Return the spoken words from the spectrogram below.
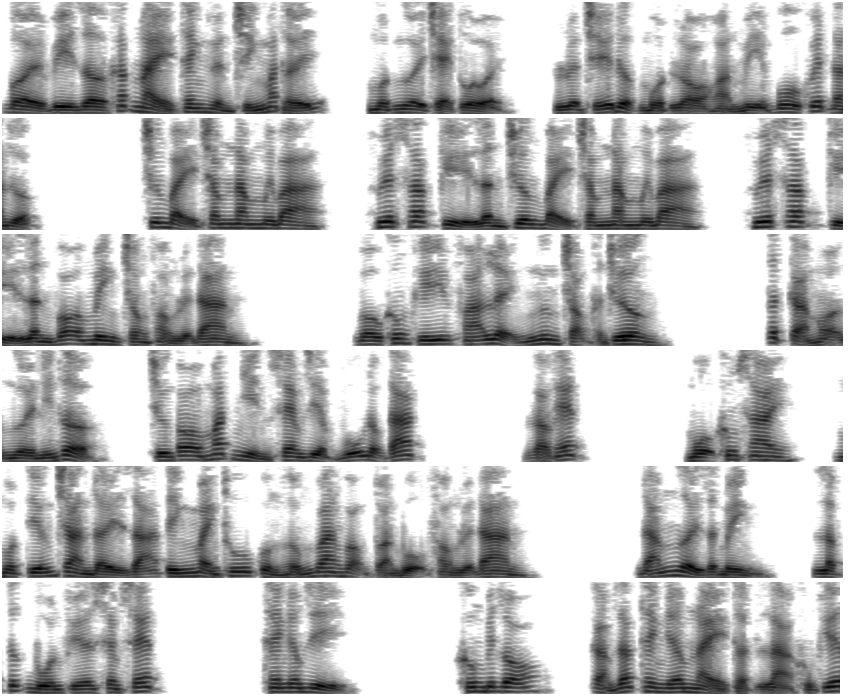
Bởi vì giờ khắc này thanh huyền chính mắt thấy, một người trẻ tuổi, luyện chế được một lò hoàn mỹ vô khuyết đan dược. Chương bảy trăm năm mươi ba, huyết sắc kỳ lần chương bảy trăm năm mươi ba, huyết sắc kỳ lần võ minh trong phòng luyện đan. Bầu không khí phá lệ ngưng trọng khẩn trương. Tất cả mọi người nín thở chứng to mắt nhìn xem diệp vũ động tác. Gào thét. Mộ không sai, một tiếng tràn đầy giã tính mạnh thu cùng hống vang vọng toàn bộ phòng luyện đan. Đám người giật mình, lập tức bốn phía xem xét. Thanh em gì? Không biết rõ, cảm giác thanh âm này thật là khủng khiếp.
